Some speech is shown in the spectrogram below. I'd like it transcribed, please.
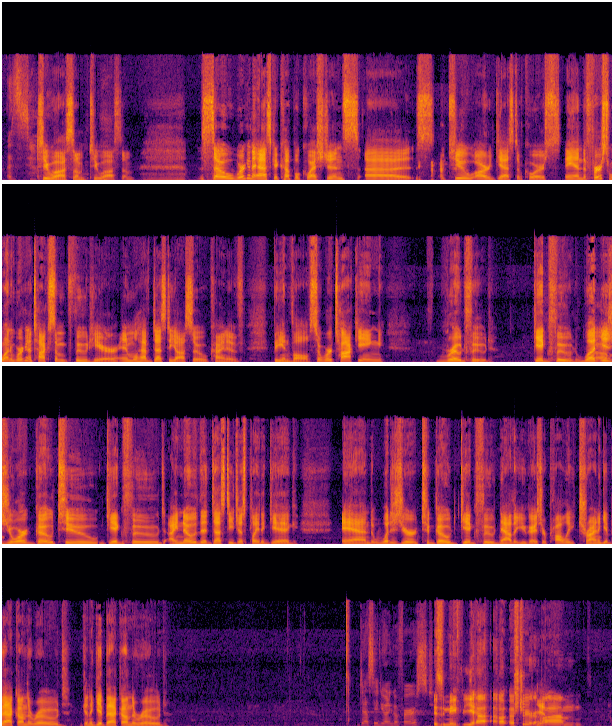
this. So- Too awesome. Too awesome. So we're going to ask a couple questions uh, to our guest, of course. And the first one, we're going to talk some food here, and we'll have Dusty also kind of be involved. So we're talking road food, gig food. What is your go-to gig food? I know that Dusty just played a gig. And what is your to-go gig food now that you guys are probably trying to get back on the road? Gonna get back on the road. Dusty, do you want to go first? Is it me? Yeah, uh, uh, sure. Yeah. Um,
